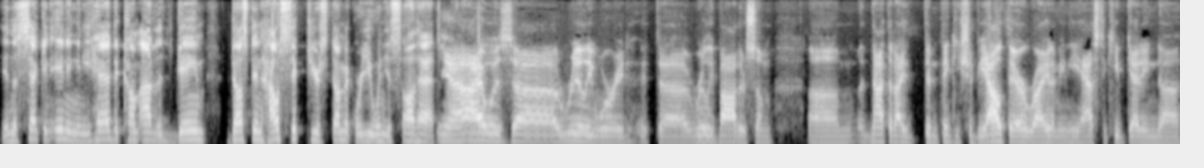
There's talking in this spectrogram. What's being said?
in the second inning, and he had to come out of the game Dustin, how sick to your stomach were you when you saw that? Yeah, I was uh, really worried. It uh, really bothersome. Um, not that I didn't think he should be out there, right? I mean, he has to keep getting uh,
